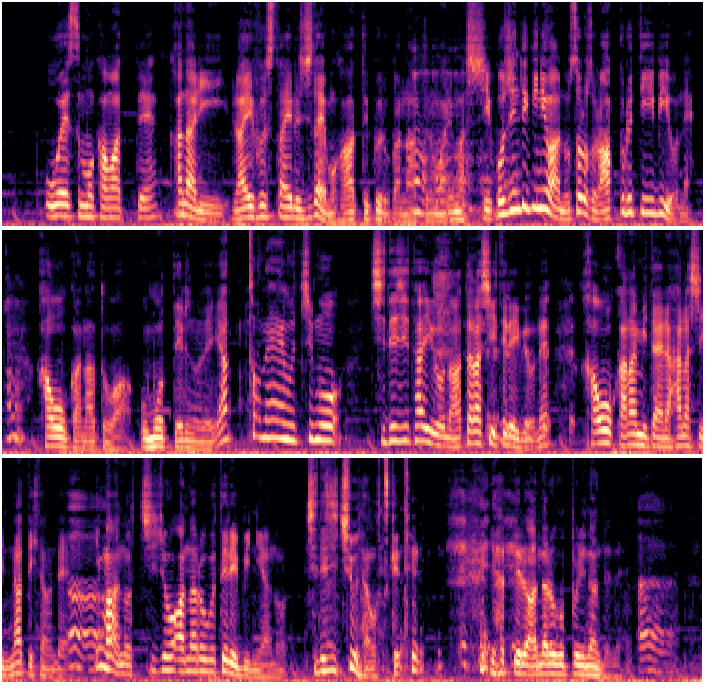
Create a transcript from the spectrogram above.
OS も変わって、かなりライフスタイル自体も変わってくるかなっていうのもありますし、個人的にはあのそろそろ Apple TV をね、買おうかなとは思っているので、やっとね、うちも地デジ対応の新しいテレビをね、買おうかなみたいな話になってきたので、今あの地上アナログテレビにあの地デジチューナーをつけて やってるアナログっぷりなんでね。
